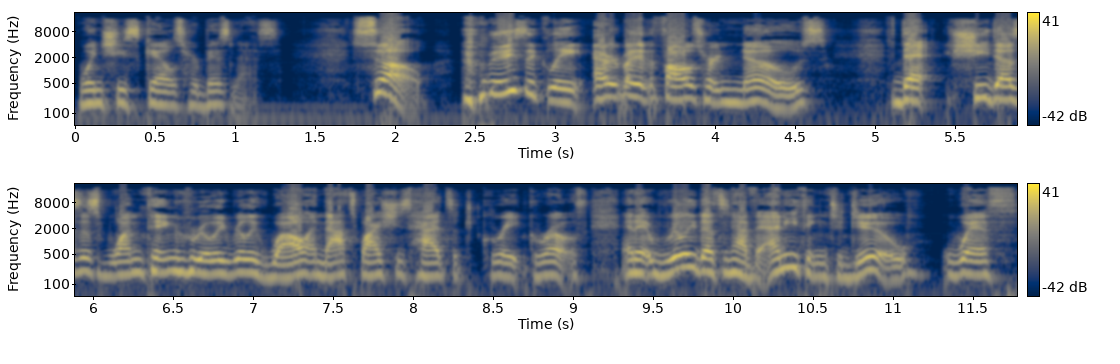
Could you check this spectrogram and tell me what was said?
when she scales her business. So basically, everybody that follows her knows that she does this one thing really, really well, and that's why she's had such great growth. And it really doesn't have anything to do with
